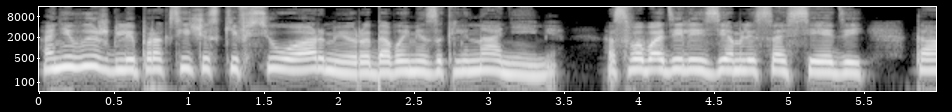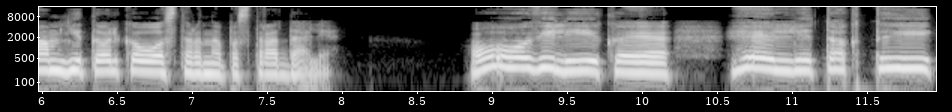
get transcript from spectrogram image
Они выжгли практически всю армию родовыми заклинаниями, освободили земли соседей, там не только Остерна пострадали. «О, великая! Элли, так ты...»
